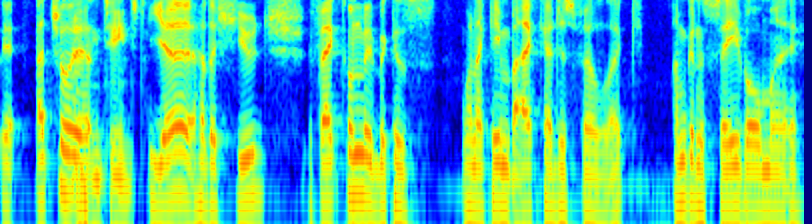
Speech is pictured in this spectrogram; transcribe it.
it actually, anything changed? Yeah, it had a huge effect on me because when I came back, I just felt like I'm going to save all my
